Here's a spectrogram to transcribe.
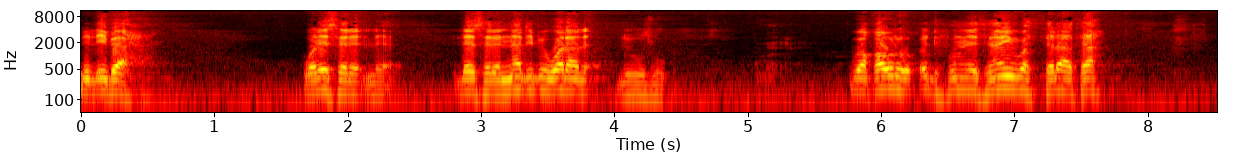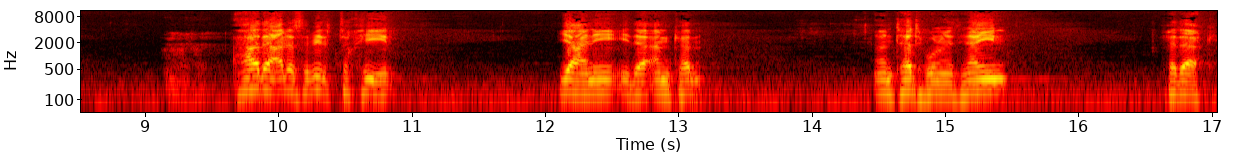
للإباحة وليس ليس للندب ولا للوجوب. وقوله ادفنوا الاثنين والثلاثة هذا على سبيل التخيير يعني إذا أمكن أن تدفنوا الاثنين فذاك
